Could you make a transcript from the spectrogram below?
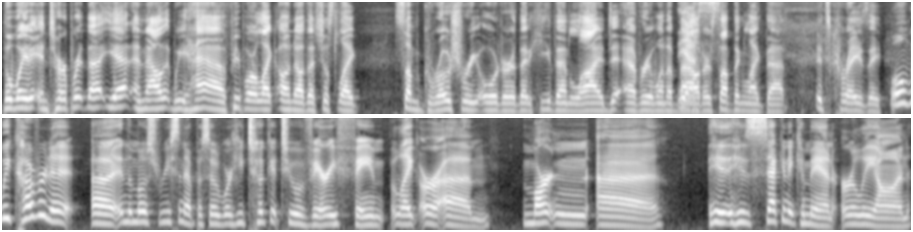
the way to interpret that yet, and now that we have, people are like, oh no, that's just like some grocery order that he then lied to everyone about Yes. or something like that. It's crazy. Well, we covered it uh, in the most recent episode where he took it to a very fame like or um Martin uh his, his second in command early on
